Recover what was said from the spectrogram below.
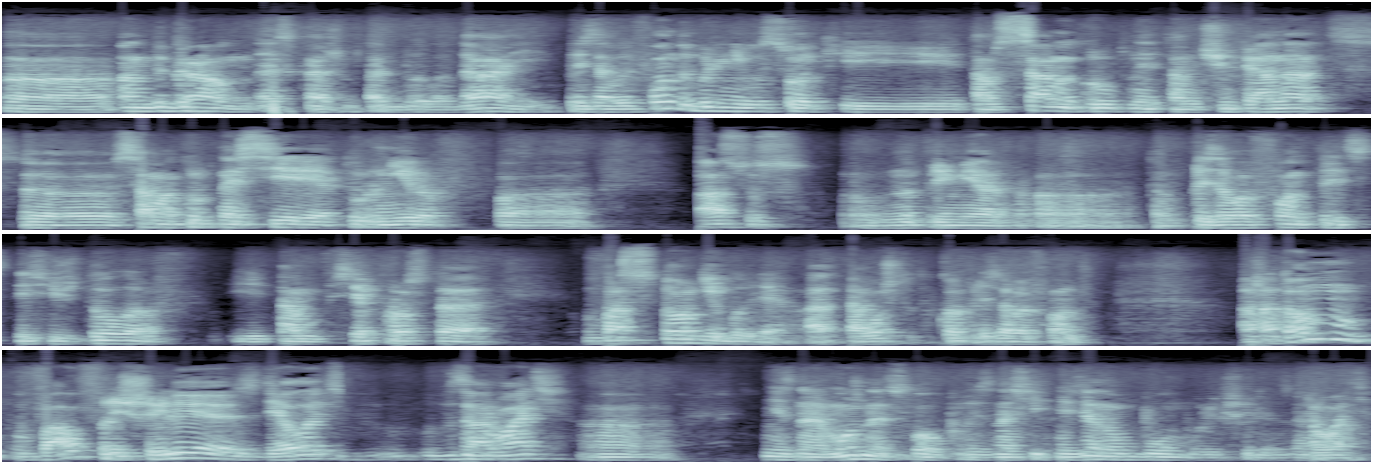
андеграундное, скажем так, было, да, и призовые фонды были невысокие, и там самый крупный там чемпионат, э, самая крупная серия турниров э, Asus, например, э, там призовой фонд 30 тысяч долларов, и там все просто в восторге были от того, что такое призовой фонд. А потом Valve решили сделать, взорвать не знаю, можно это слово произносить, нельзя, но бомбу решили взорвать.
